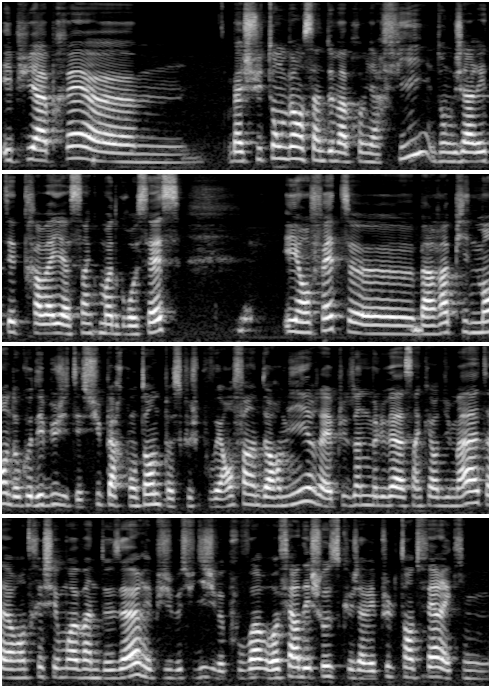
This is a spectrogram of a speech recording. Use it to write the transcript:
Et puis après, euh, bah, je suis tombée enceinte de ma première fille. Donc, j'ai arrêté de travailler à 5 mois de grossesse. Et en fait, euh, bah, rapidement, donc au début, j'étais super contente parce que je pouvais enfin dormir. J'avais plus besoin de me lever à 5 heures du mat, rentrer chez moi à 22 heures. Et puis, je me suis dit, je vais pouvoir refaire des choses que j'avais plus le temps de faire et qui me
